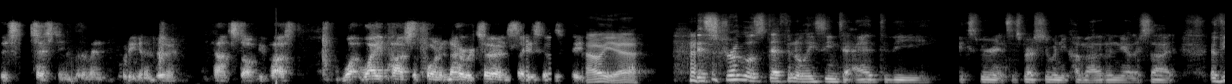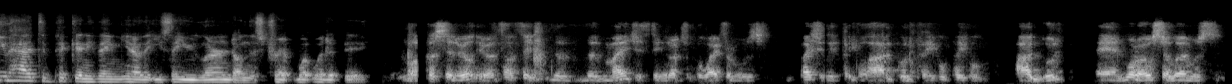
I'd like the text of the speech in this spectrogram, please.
it's testing. But I mean, what are you going to do? You can't stop. You past wa- way past the point of no return. So you just got to keep. Oh, yeah. the struggles definitely seem to add to the experience, especially when you come out on the other side. If you had to pick anything, you know, that you say you learned on this trip, what would it be? like I said earlier, I think the, the major thing that I took away from it was basically people are good people. People are good. And what I also learned was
